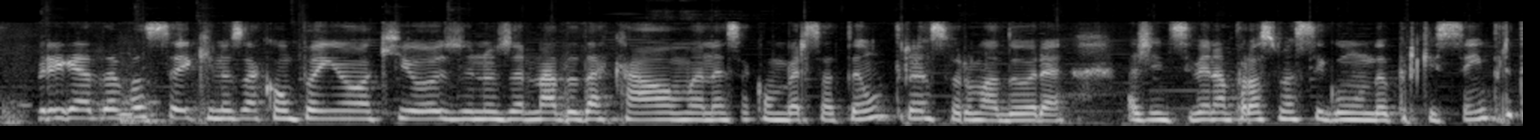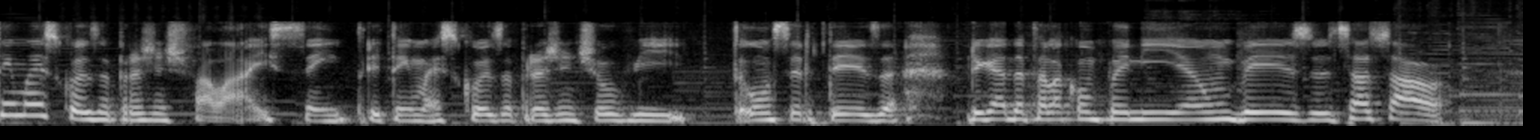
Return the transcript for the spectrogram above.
Obrigada a você que nos acompanhou aqui hoje no Jornada da Calma, nessa conversa tão transformadora. A gente se vê na próxima segunda, porque sempre tem mais coisa pra gente falar e sempre tem mais coisa pra gente ouvir, com certeza. Obrigada pela companhia. Um beijo. Tchau, tchau.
